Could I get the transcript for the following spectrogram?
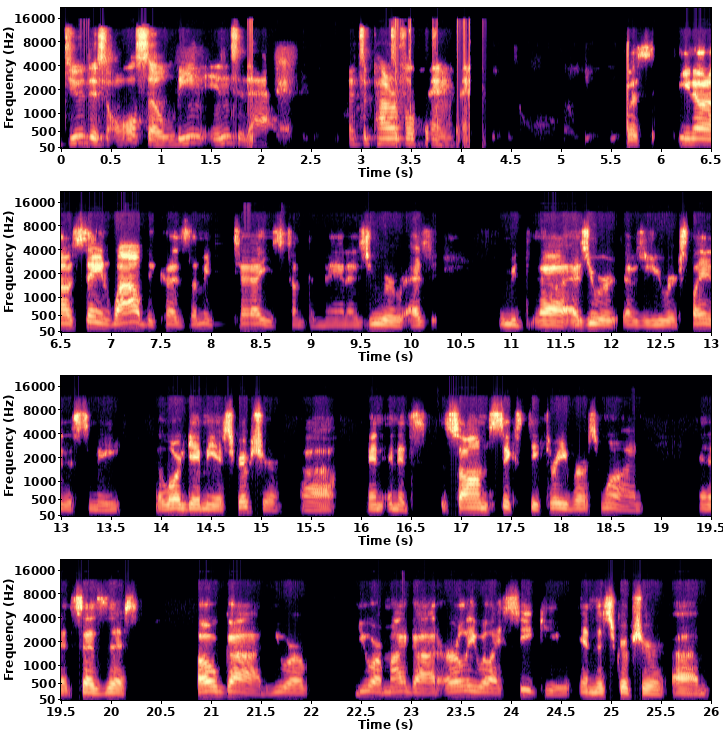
do this also, lean into that. That's a powerful thing. Was you know, and I was saying wow because let me tell you something, man. As you were as let me uh, as you were as you were explaining this to me, the Lord gave me a scripture, uh, and, and it's Psalm 63, verse 1. And it says this Oh God, you are you are my God. Early will I seek you in the scripture. Um,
